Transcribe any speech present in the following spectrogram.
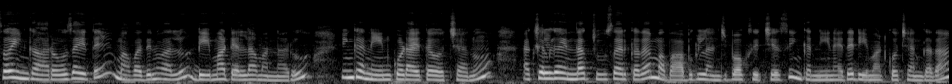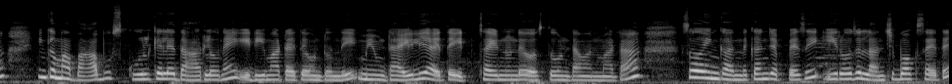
సో ఇంకా ఆ రోజు అయితే మా వదిన వాళ్ళు డీమార్ట్ వెళ్దామన్నారు. ఇంకా నేను కూడా అయితే వచ్చాను. యాక్చువల్గా ఇందాక చూసారు కదా మా బాబుకి లంచ్ బాక్స్ ఇచ్చేసి ఇంకా నేనైతే డీమార్ట్కి వచ్చాను కదా. ఇంకా మా బాబు స్కూల్కి వెళ్ళే దారిలోనే ఈ డీమార్ట్ అయితే ఉంటుంది. మేము డైలీ అయితే ఇటు సైడ్ నుండే వస్తూ ఉంటాం అనమాట సో ఇంకా అందుకని చెప్పేసి ఈరోజు లంచ్ బాక్స్ అయితే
